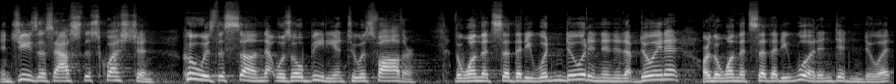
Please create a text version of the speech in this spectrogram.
And Jesus asked this question Who is the son that was obedient to his father? The one that said that he wouldn't do it and ended up doing it, or the one that said that he would and didn't do it?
